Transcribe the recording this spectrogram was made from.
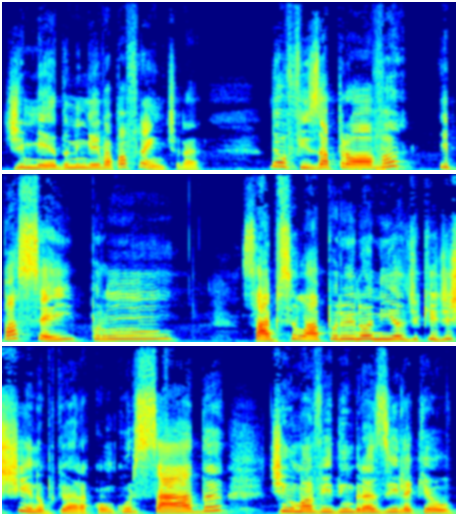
de medo ninguém vai para frente, né? Eu fiz a prova e passei por um sabe-se lá por ironia de que destino, porque eu era concursada, tinha uma vida em Brasília que eu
